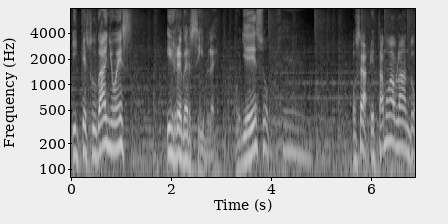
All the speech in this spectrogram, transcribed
Y que su daño es irreversible. Oye, eso. O sea, estamos hablando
